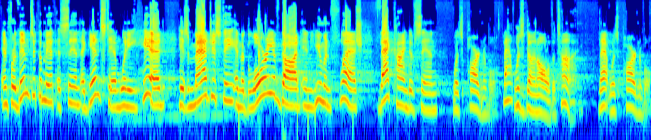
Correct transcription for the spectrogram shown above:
and for them to commit a sin against him when he hid his majesty and the glory of God in human flesh, that kind of sin was pardonable. That was done all of the time. That was pardonable.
